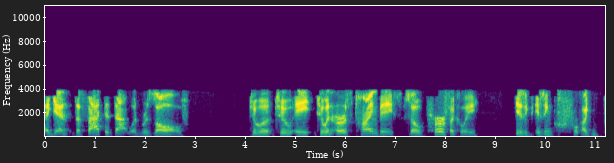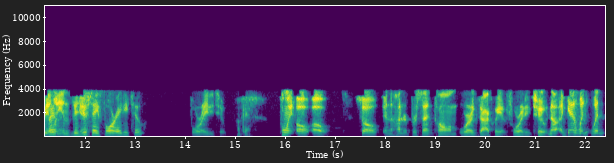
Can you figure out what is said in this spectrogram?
again, the fact that that would resolve to a to a to an Earth time base so perfectly is is incre- like Wait billions. Did you say 482? 482? Okay. Point oh oh. So in the hundred percent column, we're exactly at 482. Now again, when when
